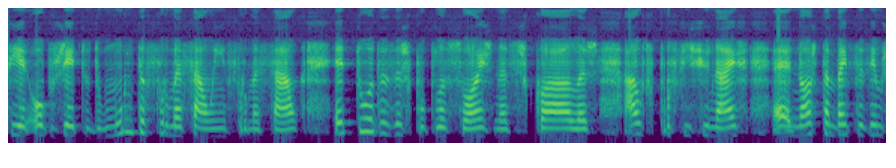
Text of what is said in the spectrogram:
ser objeto de muita formação e informação a todas as populações, nas escolas, aos profissionais. Eh, nós também fazemos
